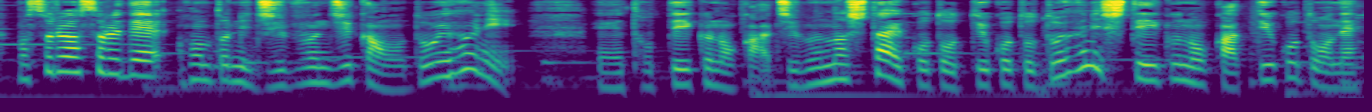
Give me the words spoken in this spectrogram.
まあ、それはそれで本当に自分時間をどういうふうに、えー、取っていくのか、自分のしたいことっていうことをどういうふうにしていくのかっていうことをね、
